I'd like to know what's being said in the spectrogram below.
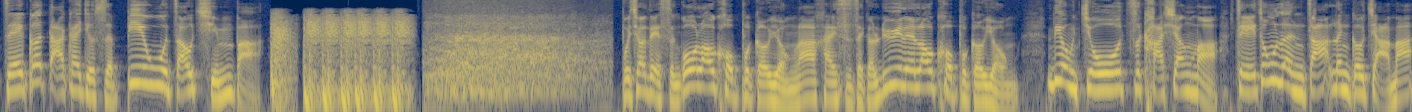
这个大概就是比武招亲吧。不晓得是我脑壳不够用啦，还是这个女的脑壳不够用？你用脚趾卡想嘛，这种人渣能够嫁吗？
